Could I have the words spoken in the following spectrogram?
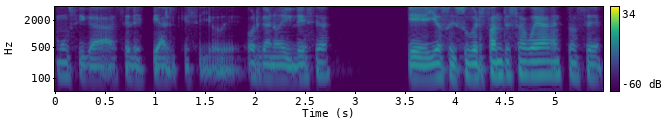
música celestial, qué sé yo, de órgano de iglesia. Que yo soy súper fan de esa weá, entonces...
